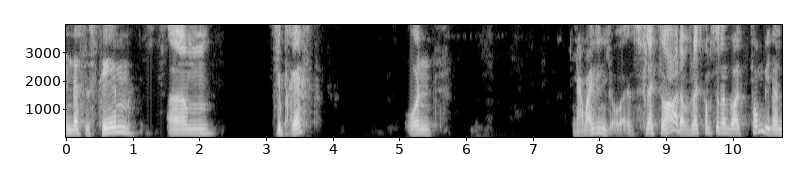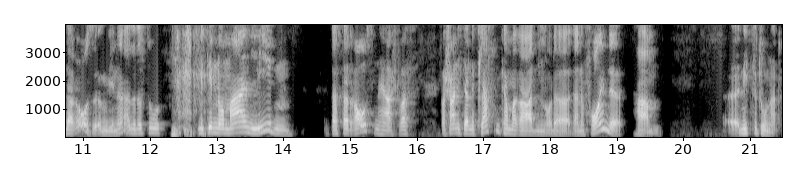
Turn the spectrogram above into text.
in das System ähm, gepresst und ja, weiß ich nicht, ist vielleicht zu hart, aber vielleicht kommst du dann so als Zombie dann da raus irgendwie, ne? Also, dass du mit dem normalen Leben, das da draußen herrscht, was wahrscheinlich deine Klassenkameraden oder deine Freunde haben, äh, nichts zu tun hat.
